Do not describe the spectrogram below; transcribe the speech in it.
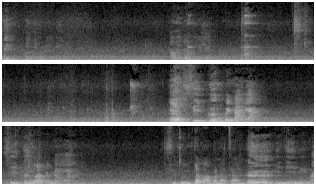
เอ๊ะไม่ถึงไหนดีเอาไว้ตรงนี้แหละเอ๊ะสีพึ่งไปไหนอะสีพึ่งเราไปไหนอะสิพึ่งตลาดบรรอาจารย์ เออ พี่นีมีไหม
